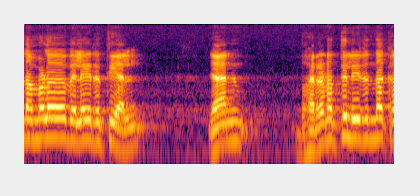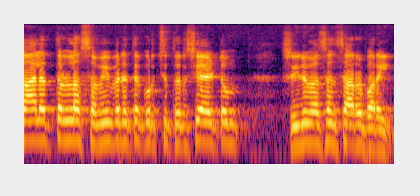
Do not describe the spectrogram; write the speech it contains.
നമ്മൾ വിലയിരുത്തിയാൽ ഞാൻ ഭരണത്തിലിരുന്ന കാലത്തുള്ള സമീപനത്തെക്കുറിച്ച് തീർച്ചയായിട്ടും ശ്രീനിവാസൻ സാറ് പറയും.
